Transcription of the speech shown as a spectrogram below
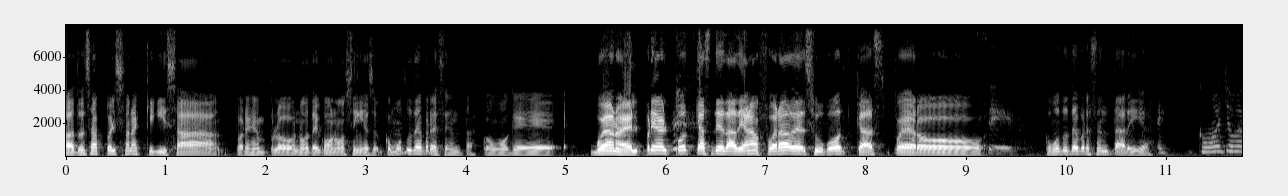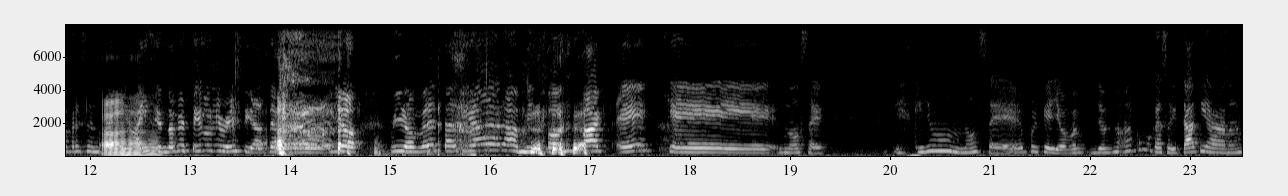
para todas esas personas que quizá, por ejemplo, no te conocen eso, ¿cómo tú te presentas? Como que, bueno, es el primer podcast de Tatiana fuera de su podcast, pero, Sí. ¿cómo tú te presentarías? Es- ¿Cómo yo me presento? Ajá. Ay, siento que estoy en la universidad de nuevo. Yo, mi nombre es Tatiana, mi fun fact es que, no sé, es que yo no, no sé, porque yo, yo ah, como que soy Tatiana.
